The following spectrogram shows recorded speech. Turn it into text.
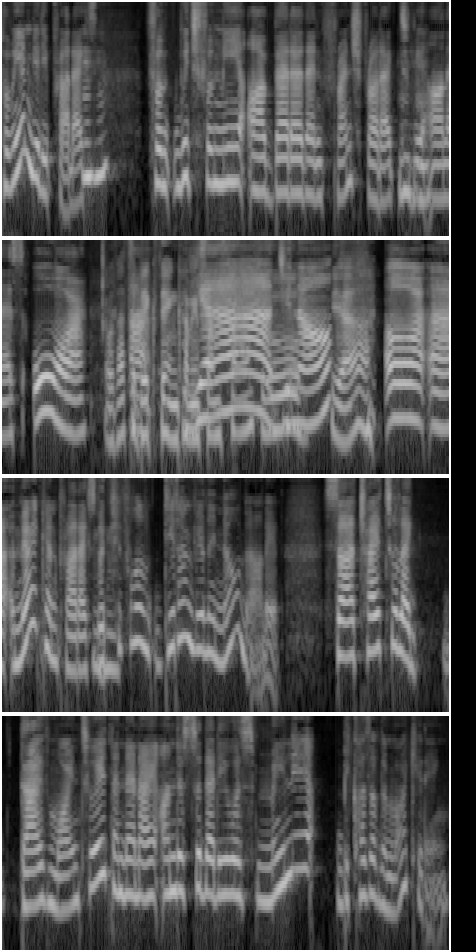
Korean beauty products. Mm-hmm. For, which for me are better than French product, to be honest, or Oh, that's a uh, big thing coming from yeah, France. do you know? yeah. Mm-hmm. Or uh, American products, but people didn't really know about it. So I tried to like dive more into it, and then I understood that it was mainly because of the marketing.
